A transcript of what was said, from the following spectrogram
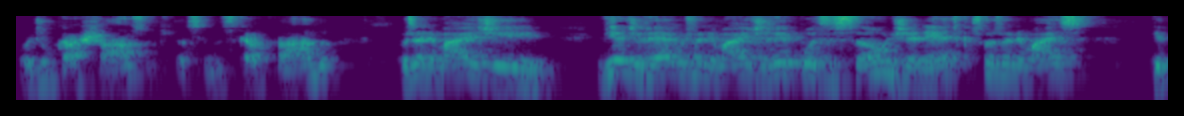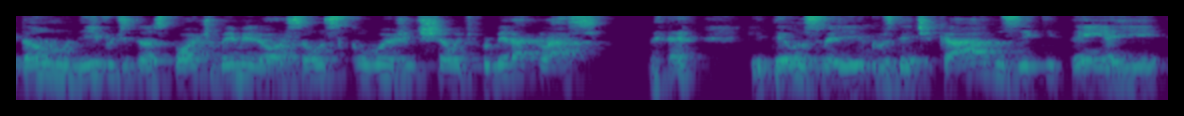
ou de um cachaço que está sendo descartado. Os animais de, via de regra, os animais de reposição de genética são os animais que estão no nível de transporte bem melhor, são os como a gente chama de primeira classe, né? que tem os veículos dedicados e que tem aí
